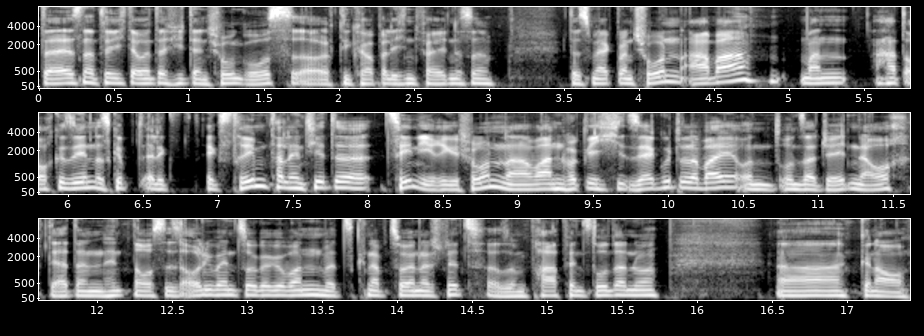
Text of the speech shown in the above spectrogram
da ist natürlich der Unterschied dann schon groß, auch die körperlichen Verhältnisse. Das merkt man schon, aber man hat auch gesehen, es gibt extrem talentierte Zehnjährige schon. Da waren wirklich sehr gute dabei und unser Jaden ja auch. Der hat dann hinten aus das All-Event sogar gewonnen mit knapp 200 Schnitt, also ein paar Pins drunter nur. Äh, genau.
